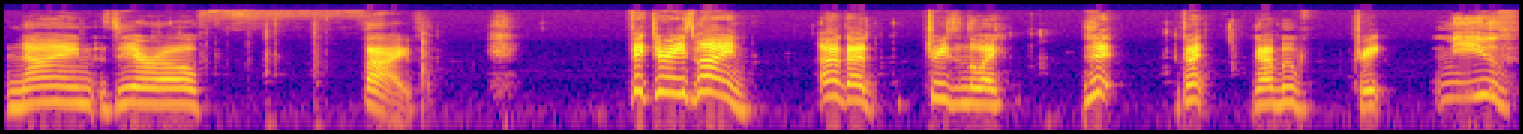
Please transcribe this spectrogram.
905. Victory is mine! Oh god, tree's in the way. Come on, gotta move. Tree. Move!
